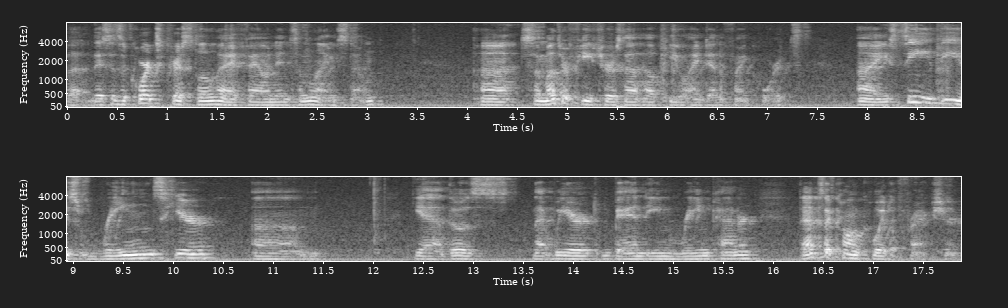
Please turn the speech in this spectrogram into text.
But this is a quartz crystal that I found in some limestone. Uh, some other features that help you identify quartz. Uh, you see these rings here um, yeah, those that weird banding ring pattern. That's a conchoidal fracture.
